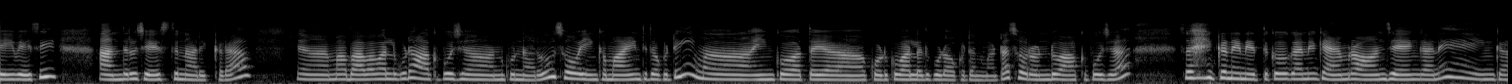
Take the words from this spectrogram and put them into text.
చేయి వేసి అందరూ చేస్తున్నారు ఇక్కడ. మా బావ వాళ్ళు కూడా ఆకుపూజ అనుకున్నారు. సో ఇంకా మా ఇంటిది ఒకటి మా ఇంకో అత్తయ్య కొడుకు వాళ్ళది కూడా ఒకటి అనమాట సో రెండు ఆకుపూజ. సో ఇక్కడ నేను ఎత్తుకోగానే కెమెరా ఆన్ చేయంగానే ఇంకా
